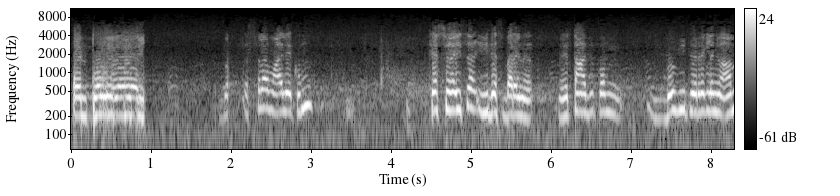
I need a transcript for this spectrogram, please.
seen tolérance yi. asalaamaaleykum question yi sax yi des bare na mais temps bi comme ba huit rek la ñu am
